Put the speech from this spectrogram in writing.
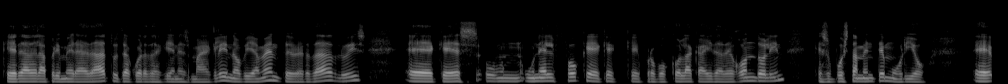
que era de la primera edad, tú te acuerdas quién es Maeglin, obviamente, ¿verdad, Luis? Eh, que es un, elfo que, que, provocó la caída de Gondolin, que supuestamente murió. Eh,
